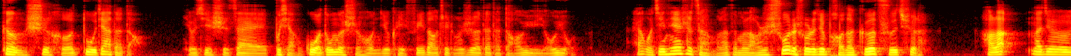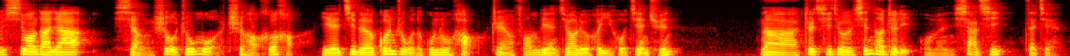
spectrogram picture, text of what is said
更适合度假的岛。尤其是在不想过冬的时候，你就可以飞到这种热带的岛屿游泳。哎，我今天是怎么了？怎么老是说着说着就跑到歌词去了？好了，那就希望大家享受周末，吃好喝好。也记得关注我的公众号，这样方便交流和以后建群。那这期就先到这里，我们下期再见。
